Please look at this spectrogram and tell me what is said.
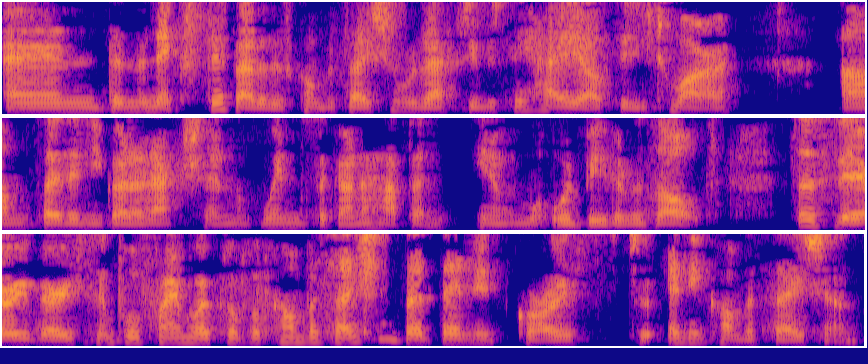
And then the next step out of this conversation would actually be say, Hey, I'll see you tomorrow. Um, so then you've got an action. When's it going to happen? You know, and what would be the result? So very, very simple framework of a conversation, but then it grows to any conversation.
